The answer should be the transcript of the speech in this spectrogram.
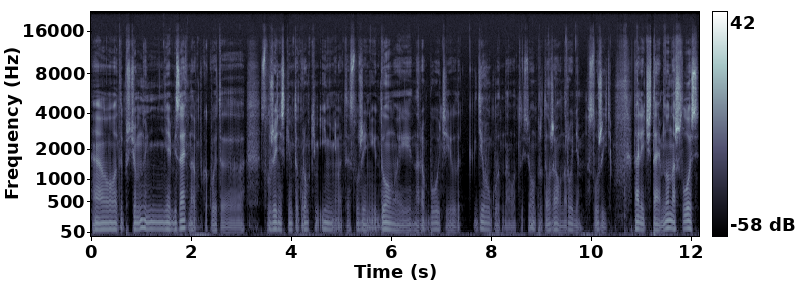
Э, вот, и причем ну, не обязательно какое-то служение с каким-то громким именем, это служение и дома, и на работе, и вот, где угодно. Вот, то есть он продолжал в народе служить. Далее читаем. Но нашлось,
